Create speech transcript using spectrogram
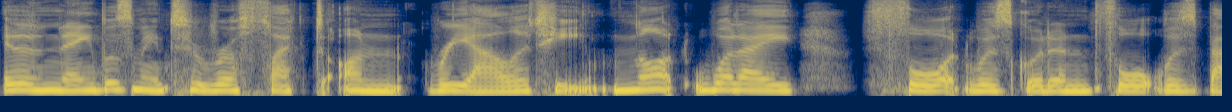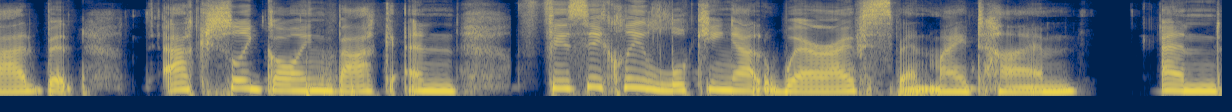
It enables me to reflect on reality, not what I thought was good and thought was bad, but actually going back and physically looking at where I've spent my time and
